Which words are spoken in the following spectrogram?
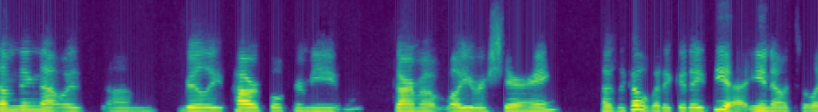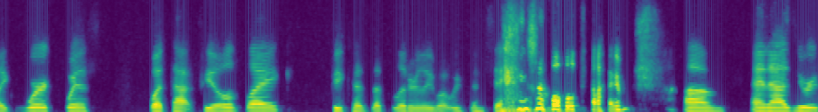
something that was um, really powerful for me, Dharma, while you were sharing, I was like, oh, what a good idea, you know, to like work with what that feels like, because that's literally what we've been saying the whole time. Um, and as you were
